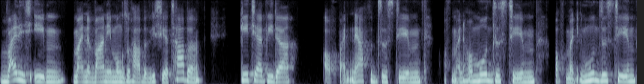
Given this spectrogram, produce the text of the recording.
weil ich eben meine Wahrnehmung so habe, wie ich sie jetzt habe, geht ja wieder auf mein Nervensystem, auf mein Hormonsystem, auf mein Immunsystem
